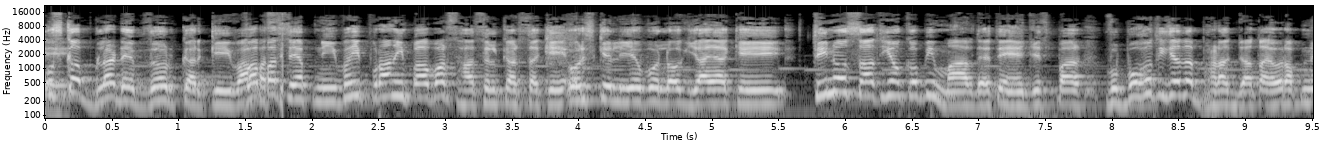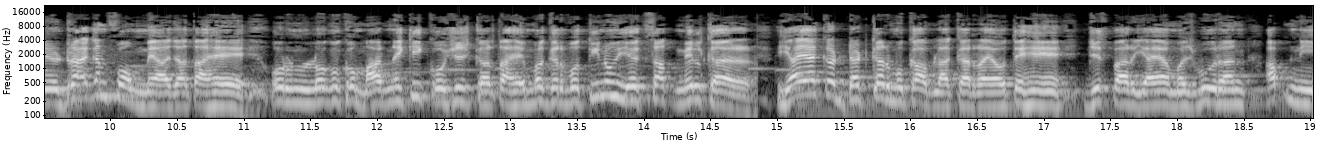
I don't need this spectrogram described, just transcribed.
उसका ब्लड एब्जॉर्ब करके वापस से अपनी वही पुरानी पावर्स हासिल कर सके और इसके लिए वो लोग याया के तीनों साथियों को भी मार देते हैं, जिस पर वो बहुत ही ज़्यादा भड़क जाता है और अपने ड्रैगन फॉर्म में आ जाता है और उन लोगों को मारने की कोशिश करता है, मगर वो तीनों ही एक साथ मिलकर याया का डटकर मुकाबला कर रहे होते हैं, जिस पर याया मजबूरन अपनी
